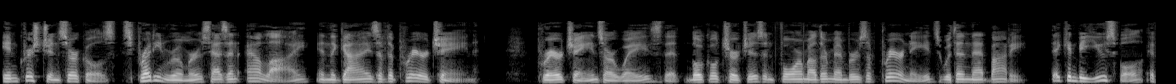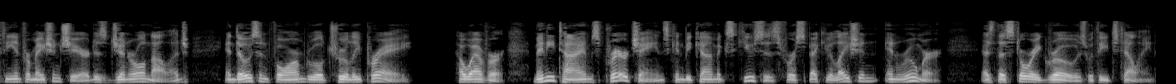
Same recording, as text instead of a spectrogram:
In Christian circles, spreading rumors has an ally in the guise of the prayer chain. Prayer chains are ways that local churches inform other members of prayer needs within that body. They can be useful if the information shared is general knowledge and those informed will truly pray. However, many times prayer chains can become excuses for speculation and rumor as the story grows with each telling.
